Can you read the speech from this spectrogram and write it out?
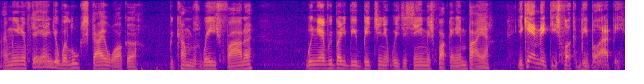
I mean, if they end it with Luke Skywalker becomes Rey's father, wouldn't everybody be bitching it was the same as fucking Empire? You can't make these fucking people happy.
